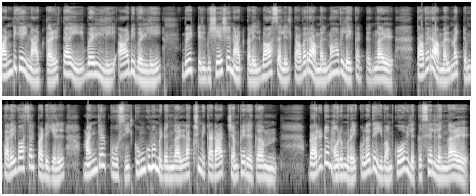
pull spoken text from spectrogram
பண்டிகை நாட்கள் தை வெள்ளி ஆடி வெள்ளி வீட்டில் விசேஷ நாட்களில் வாசலில் தவறாமல் மாவிலை கட்டுங்கள். தவறாமல் மற்றும் தலைவாசல் படியில் மஞ்சள் பூசி குங்குமம் இடுங்கள். லக்ஷ்மி கடாட்சம் பெருகும். வருடம் ஒருமுறை குலதெய்வம் கோவிலுக்கு செல்லுங்கள்.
